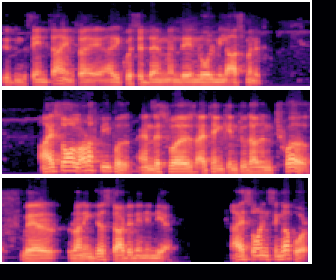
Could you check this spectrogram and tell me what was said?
during the same time. So I, I requested them, and they enrolled me last minute. I saw a lot of people, and this was, I think, in 2012, where running just started in India. I saw in Singapore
